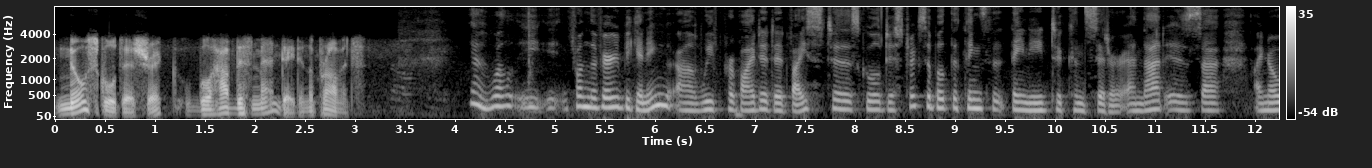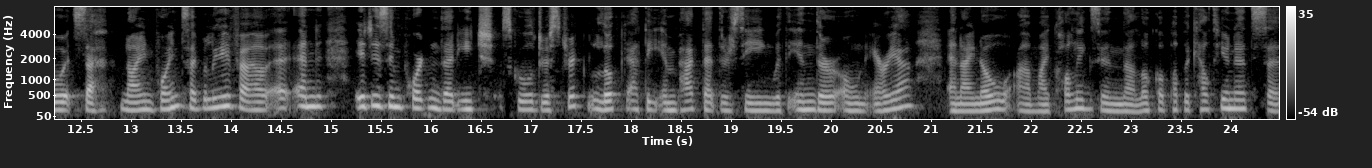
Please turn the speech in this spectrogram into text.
no school district will have this mandate in the province? Yeah, well, from the very beginning, uh, we've provided advice to school districts about the things that they need to consider. And that is, uh, I know it's uh, nine points, I believe, uh, and it is important that each school district look at the impact that they're seeing within their own area. And I know uh, my colleagues in the local public health units, uh,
